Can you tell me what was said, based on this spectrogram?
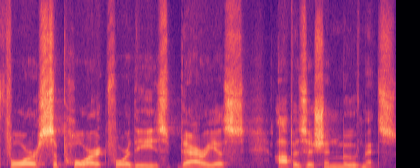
for support for these various opposition movements.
